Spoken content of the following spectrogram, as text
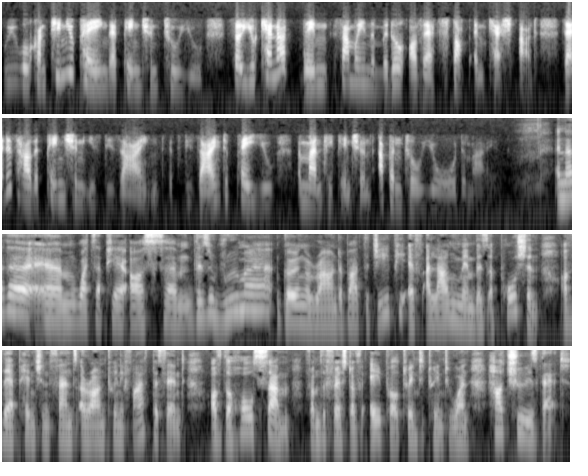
we will continue paying that pension to you. So you cannot then, somewhere in the middle of that, stop and cash out. That is how the pension is designed. It's designed to pay you a monthly pension up until your demise. Another um, WhatsApp here asks um, There's a rumor going around about the GPF allowing members a portion of their pension funds, around 25% of the whole sum from the 1st of April 2021. How true is that?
